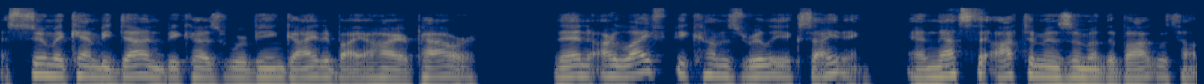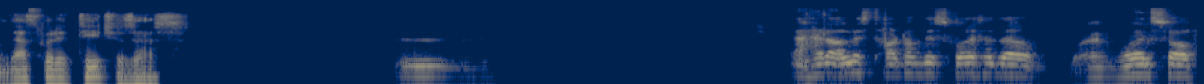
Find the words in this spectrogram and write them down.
assume it can be done because we're being guided by a higher power, then our life becomes really exciting. And that's the optimism of the Bhagavatam. That's what it teaches us. Mm. I had always thought of this verse as a, a verse of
